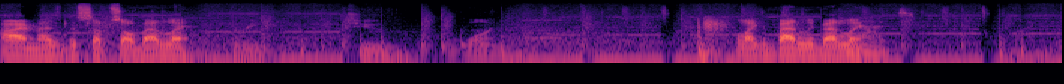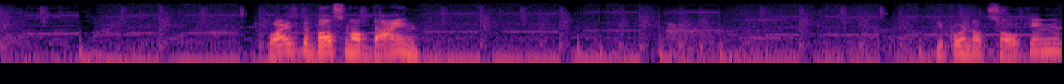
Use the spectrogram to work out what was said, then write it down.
I messed this up so badly. Three, two, one. Like, badly, badly. Killads. Why is the boss not dying? People are not sulking?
